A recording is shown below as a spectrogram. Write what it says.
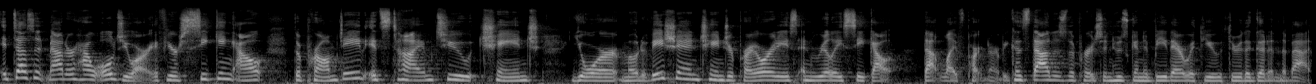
it doesn't matter how old you are. If you're seeking out the prom date, it's time to change your motivation, change your priorities, and really seek out that life partner because that is the person who's going to be there with you through the good and the bad.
